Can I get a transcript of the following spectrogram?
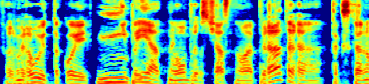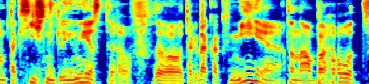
формирует такой неприятный образ частного оператора, так скажем, токсичный для инвесторов, тогда как в мире это наоборот,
